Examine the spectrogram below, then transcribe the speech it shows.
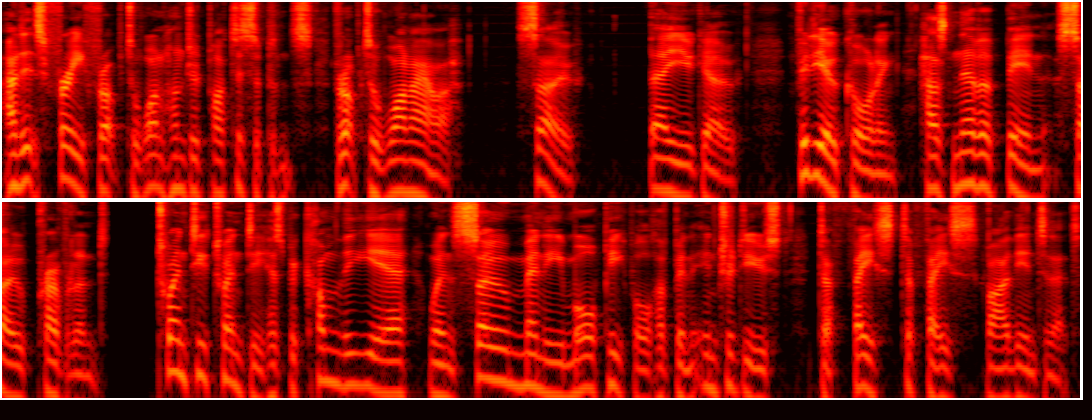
and it's free for up to 100 participants for up to one hour. So, there you go. Video calling has never been so prevalent. 2020 has become the year when so many more people have been introduced to face to face via the internet.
